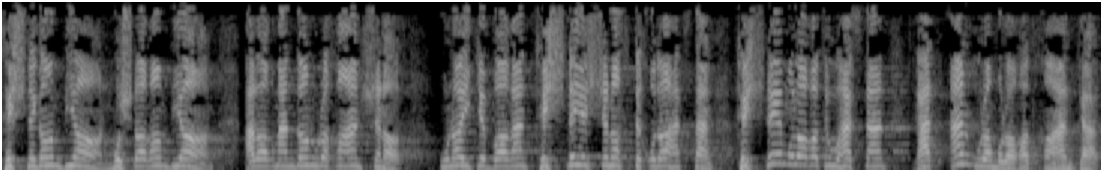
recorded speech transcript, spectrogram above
تشنگان بیان مشتاقان بیان علاقمندان او را خواهند شناخت. اونایی که واقعا تشنه شناخت خدا هستند تشنه ملاقات او هستند قطعا او را ملاقات خواهند کرد.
